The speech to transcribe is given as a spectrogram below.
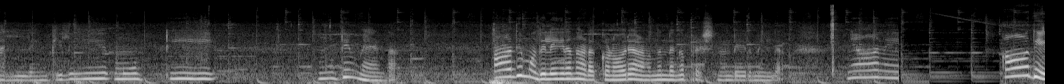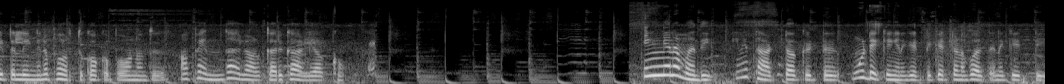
അല്ലെങ്കിൽ മുടി മുടി വേണ്ട. ആദ്യം മുതലേ ഇങ്ങനെ നടക്കണവരാണെന്നുണ്ടെങ്കിൽ പ്രശ്നം ഉണ്ടായിരുന്നില്ല. ഞാൻ ആദ്യമായിട്ടല്ലേ ഇങ്ങനെ പുറത്തേക്കൊക്കെ പോണത്. അപ്പം എന്തായാലും ആൾക്കാർ കളിയാക്കും. ഇങ്ങനെ മതി. ഇനി തട്ടൊക്കെ ഇട്ട് മുടിയൊക്കെ ഇങ്ങനെ കെട്ടി കെട്ടണ പോലെ തന്നെ കെട്ടി.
